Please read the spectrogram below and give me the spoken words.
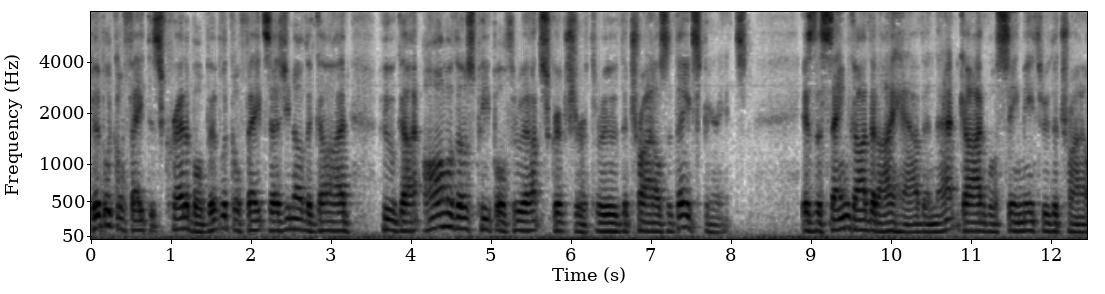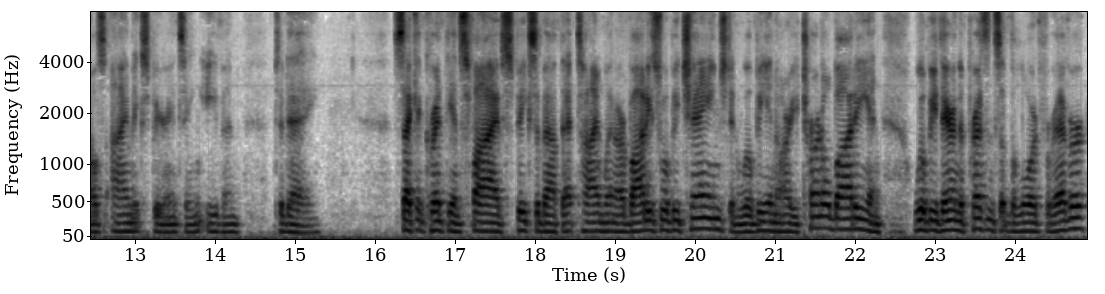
Biblical faith is credible. Biblical faith says, you know, the God who got all of those people throughout Scripture through the trials that they experienced is the same God that I have, and that God will see me through the trials I'm experiencing even today. 2 Corinthians 5 speaks about that time when our bodies will be changed and we'll be in our eternal body and we'll be there in the presence of the Lord forever.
